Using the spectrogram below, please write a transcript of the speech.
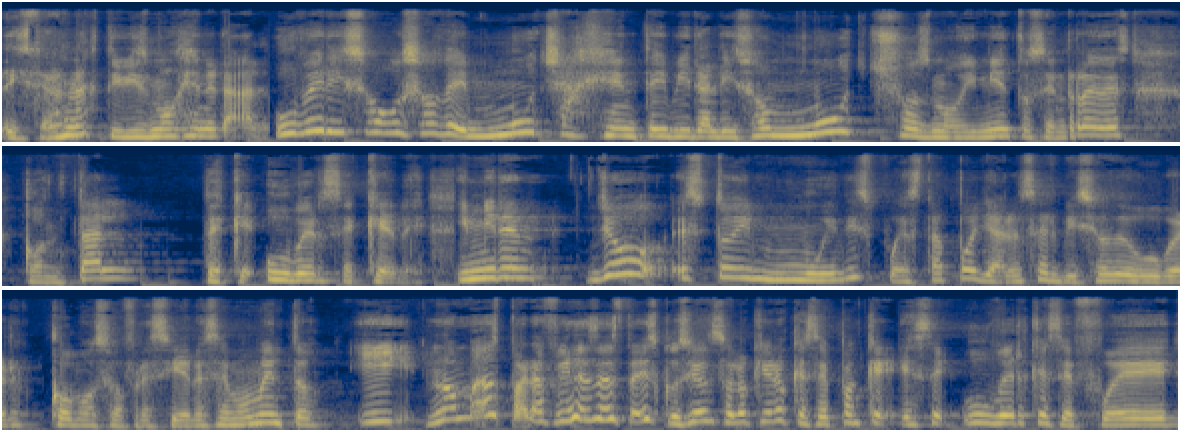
hicieron activismo general. Uber hizo uso de mucha gente y viralizó muchos movimientos en redes con tal de que Uber se quede. Y miren, yo estoy muy dispuesta a apoyar el servicio de Uber como se ofrecía en ese momento. Y no más para fines de esta discusión, solo quiero que sepan que ese Uber que se fue,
